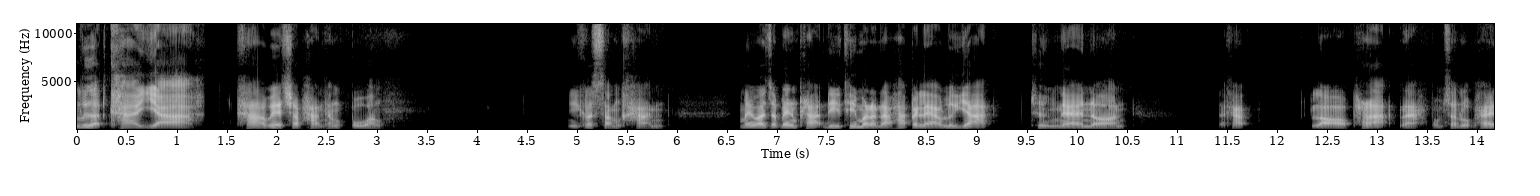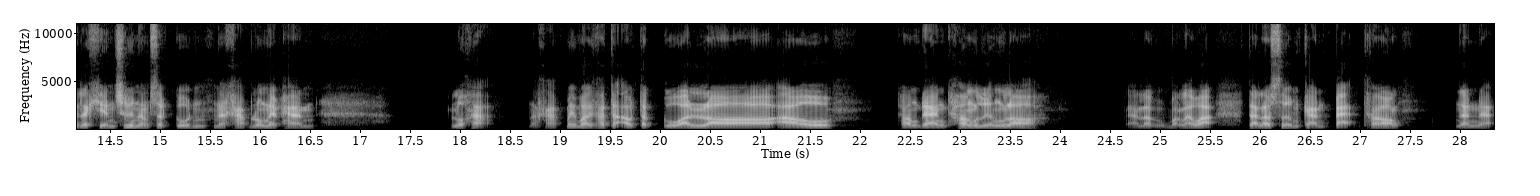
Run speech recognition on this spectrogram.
เลือดค่ายา ค่าเวชภัณฑ์ทั้งปวง นี่ก็สำคัญ ไม่ว่าจะเป็นพระดีที่มรณภาพไปแล้วหรือญาติถึงแน่นอนนะครับหล่อพระนะผมสรุปให้และเขียนชื่อนามสกุลนะครับ ลงในแผ่นโลหะ นะครับ ไม่ว่าเขาจะเอาตะกั่วหล่อเอาทองแดงทองเหลืองหล่ออะเราบอกแล้วว่า แต่เราเสริมการแปะทองนั่นน่ะ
